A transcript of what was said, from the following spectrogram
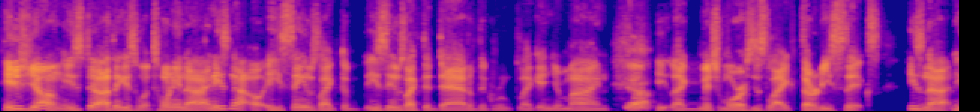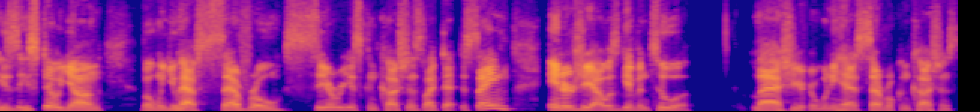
He's young. He's still, I think he's what 29. He's not. He seems like the he seems like the dad of the group. Like in your mind, yeah. He, like Mitch Morse is like 36. He's not. He's he's still young. But when you have several serious concussions like that, the same energy I was given to Tua last year when he had several concussions.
